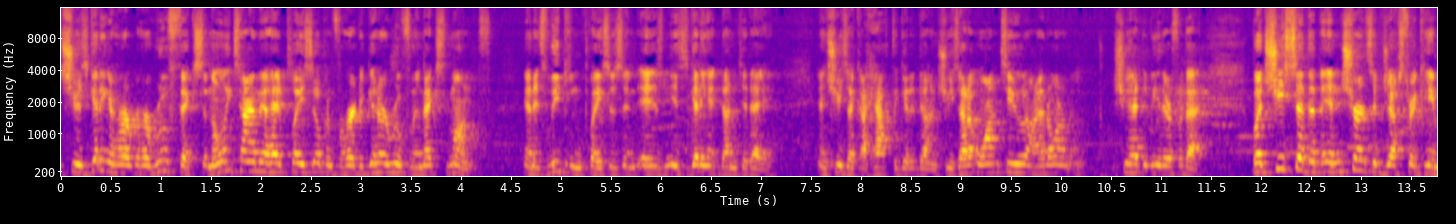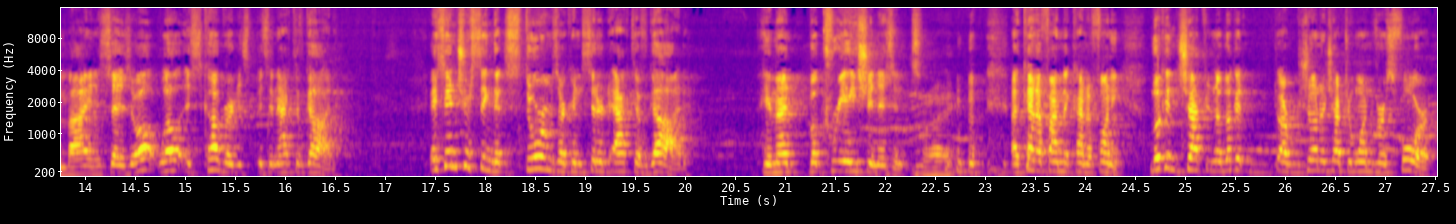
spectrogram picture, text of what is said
she was getting her, her roof fixed, and the only time they had a place open for her to get her roof for the next month, and it's leaking places, and is, is getting it done today. And she's like, I have to get it done. She's, I don't want to, I don't want to. She had to be there for that. But she said that the insurance adjuster came by and says, oh, well, it's covered, it's, it's an act of God. It's interesting that storms are considered act of God. Amen. But creation isn't. Right. I kind of find that kind of funny. Look at chapter. Now look at uh, Jonah chapter one, verse four.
